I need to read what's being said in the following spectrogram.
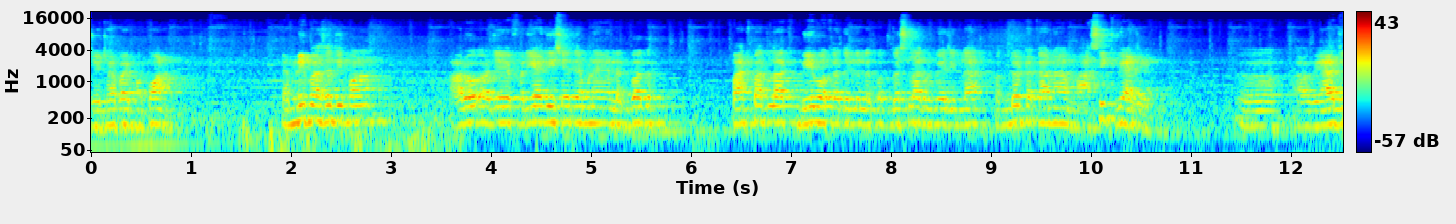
જેઠાભાઈ મકવાણા. એમની પાસેથી પણ આરો જે ફરિયાદી છે, તેમણે લગભગ પાંચ પાંચ લાખ બે વખત એટલે લગભગ દસ લાખ રૂપિયા જેટલા પંદર ટકાના માસિક વ્યાજે આ વ્યાજ,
